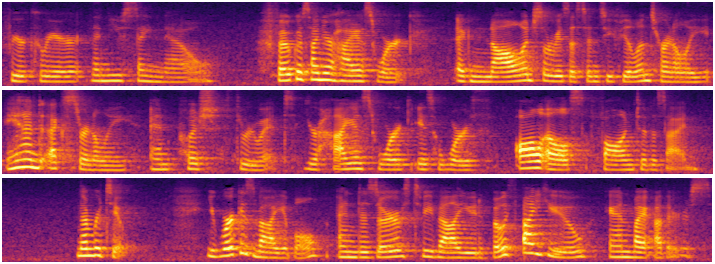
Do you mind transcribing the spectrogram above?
for your career, then you say no. Focus on your highest work. Acknowledge the resistance you feel internally and externally and push through it. Your highest work is worth all else falling to the side. Number two, your work is valuable and deserves to be valued both by you and by others.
